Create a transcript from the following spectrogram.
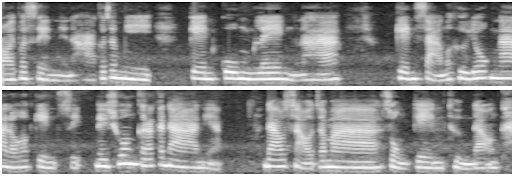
ร้อยเปอร์เซ็นต์เนี่ยนะคะก็จะมีเกณฑ์กลุ่มเลงนะคะเกณฑ์สามก็คือโยกหน้าแล้วก็เกณฑ์สิบในช่วงกรกฎาเนี่ยดาวเสาร์จะมาส่งเกณฑ์ถึงดาวอังค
